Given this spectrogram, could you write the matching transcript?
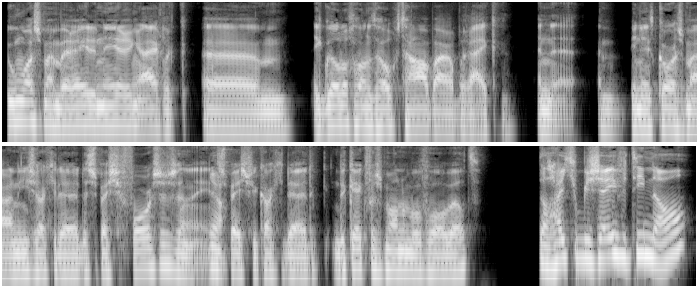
toen was mijn beredenering eigenlijk, ehm, ik wilde gewoon het hoogst haalbare bereiken. En, eh, en binnen het Corps Mariniers had je de, de Special Forces en Ja. specifiek had je de, de kickforce bijvoorbeeld. Dat had je op je zeventiende al?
